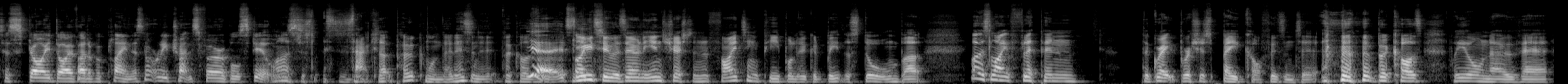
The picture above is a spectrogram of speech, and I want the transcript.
to skydive out of a plane. It's not really transferable skills. Well, it's just it's exactly like Pokemon, then, isn't it? Because Yeah, it's like- Mewtwo is only interested in fighting people who could beat the storm, but well, it's like flipping the Great British Bake Off, isn't it? because we all know they're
